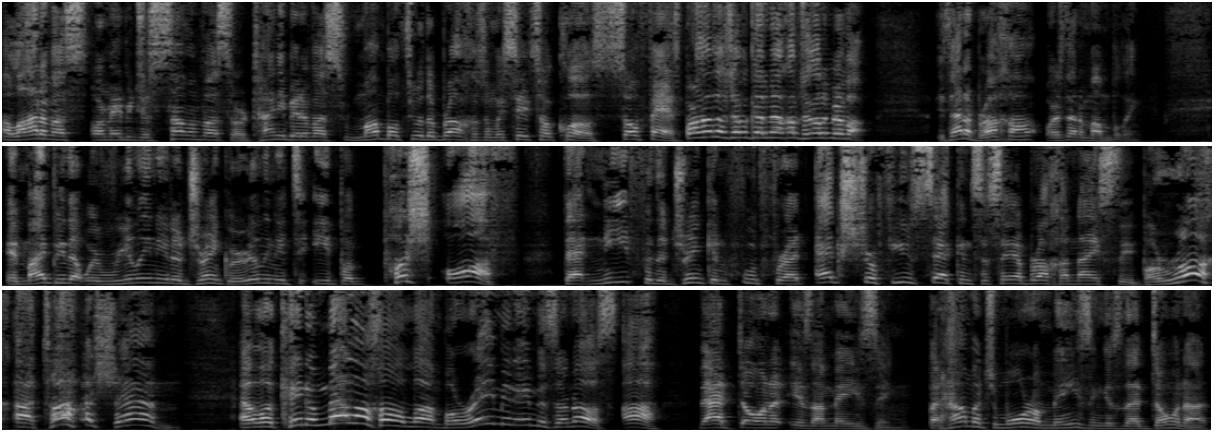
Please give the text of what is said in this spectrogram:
A lot of us, or maybe just some of us, or a tiny bit of us, mumble through the brachas and we say it so close, so fast. Is that a bracha, or is that a mumbling? It might be that we really need a drink, we really need to eat, but push off that need for the drink and food for an extra few seconds to say a bracha nicely. Baruch atah Hashem. Elokeinu melech olam. Borei minim Ah, that donut is amazing. But how much more amazing is that donut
